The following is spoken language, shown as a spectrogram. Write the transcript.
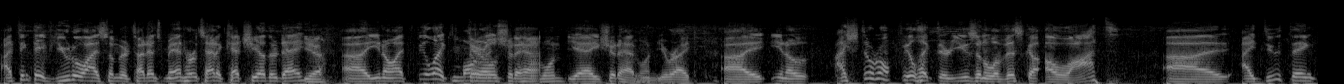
I think they've utilized some of their tight ends. Manhertz had a catch the other day. Yeah. Uh, you know, I feel like Marvin. Farrell should have had one. Yeah, he should have had one. You're right. Uh, you know, I still don't feel like they're using Laviska a lot. Uh, I do think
